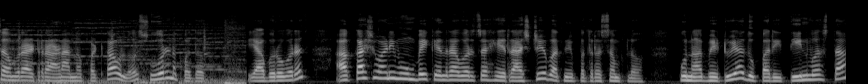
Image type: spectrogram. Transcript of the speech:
सम्राट राणानं पटकावलं सुवर्णपदक. याबरोबरच आकाशवाणी मुंबई केंद्रावरचं हे राष्ट्रीय बातमीपत्र संपलं. पुन्हा भेटूया दुपारी तीन वाजता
